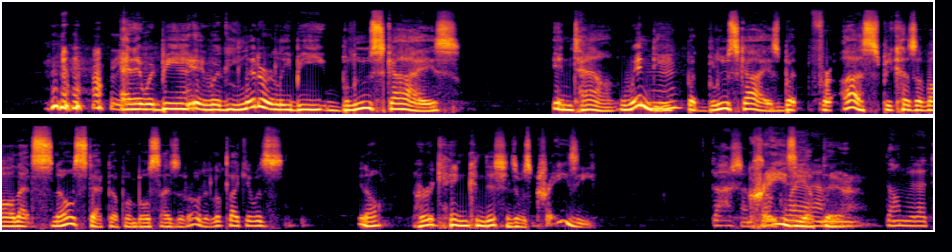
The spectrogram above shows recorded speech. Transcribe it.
and it would be it would literally be blue skies in town. Windy mm-hmm. but blue skies. But for us because of all that snow stacked up on both sides of the road it looked like it was you know hurricane conditions. It was crazy Gosh, I'm Crazy so glad up I'm there. done with that.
